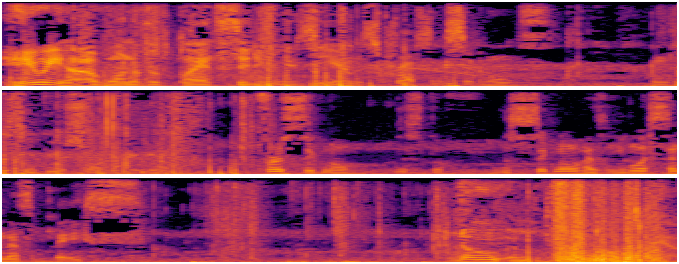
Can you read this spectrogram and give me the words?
Here we have one of the Plant City Museum's crossing signals, and this will be a short video. First signal, this the, the signal has a US&S base. No, yeah.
